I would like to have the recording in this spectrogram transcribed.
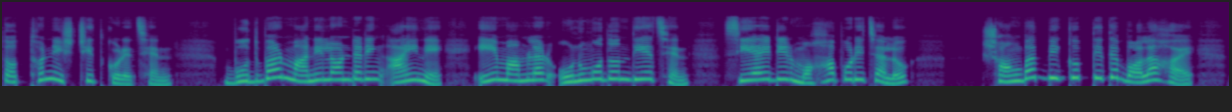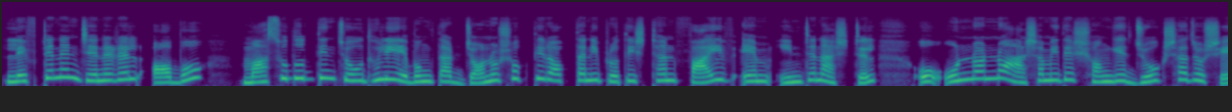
তথ্য নিশ্চিত করেছেন। বুধবার মানি লন্ডারিং আইনে এ মামলার অনুমোদন দিয়েছেন সিআইডির মহাপরিচালক সংবাদ বিজ্ঞপ্তিতে বলা হয়, লেফটেন্যান্ট জেনারেল অব মাসুদউদ্দিন চৌধুরী এবং তার জনশক্তি রপ্তানি প্রতিষ্ঠান ফাইভ এম ইন্টারন্যাশনাল ও অন্যান্য আসামিদের সঙ্গে যোগসাজশে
